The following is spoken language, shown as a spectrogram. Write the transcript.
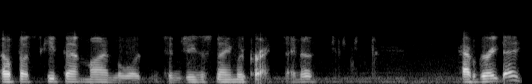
Help us keep that in mind, Lord. It's in Jesus' name we pray. Amen. Have a great day.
